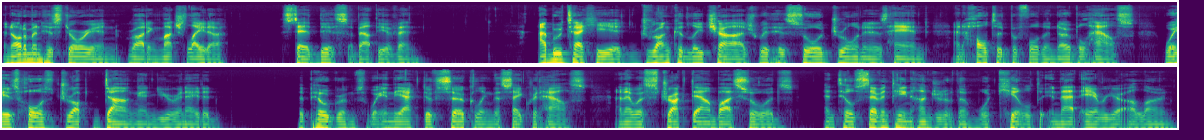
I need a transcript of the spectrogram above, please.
An Ottoman historian, writing much later, said this about the event Abu Tahir drunkenly charged with his sword drawn in his hand and halted before the noble house, where his horse dropped dung and urinated. The pilgrims were in the act of circling the sacred house, and they were struck down by swords, until 1700 of them were killed in that area alone.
